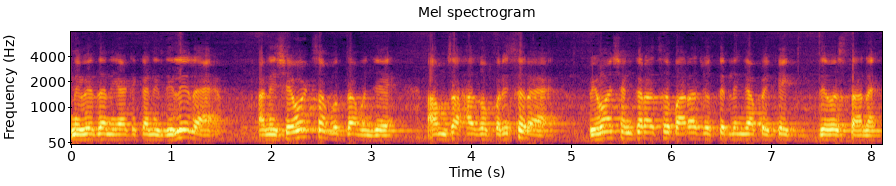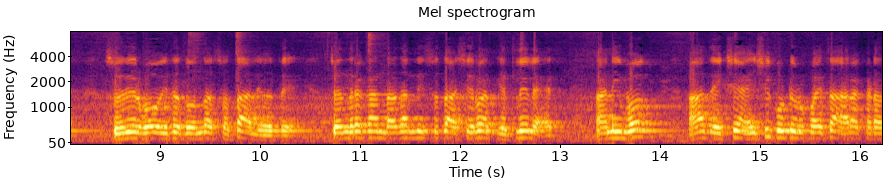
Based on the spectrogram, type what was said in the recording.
निवेदन या ठिकाणी दिलेलं आहे. आणि शेवटचा मुद्दा म्हणजे आमचा हा जो परिसर आहे भीमाशंकराचं बारा ज्योतिर्लिंगापैकी एक देवस्थान आहे. सुधीर भाऊ इथं दोनदा स्वतः आले होते. चंद्रकांत दादांनी सुद्धा आशीर्वाद घेतलेले आहेत. आणि मग आज एकशे ऐंशी कोटी रुपयाचा आराखडा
